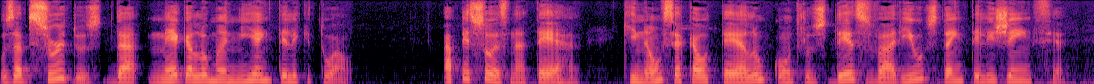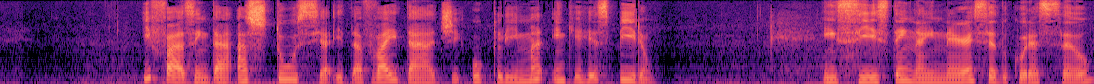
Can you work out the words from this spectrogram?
os absurdos da megalomania intelectual. Há pessoas na Terra que não se acautelam contra os desvarios da inteligência e fazem da astúcia e da vaidade o clima em que respiram. Insistem na inércia do coração,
